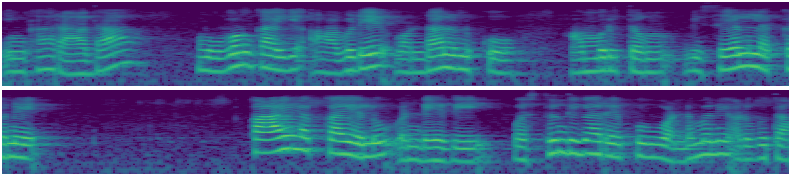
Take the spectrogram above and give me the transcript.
ఇంకా రాదా? మువ్వంకాయ ఆవిడే వండాలనుకో అమృతం విశేల లెక్కనే కాయలక్కాయలు వండేది. వస్తుందిగా రేపు వండమని అడుగుతా.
